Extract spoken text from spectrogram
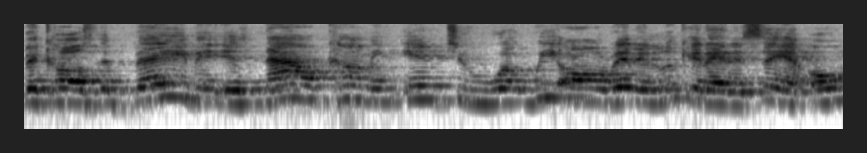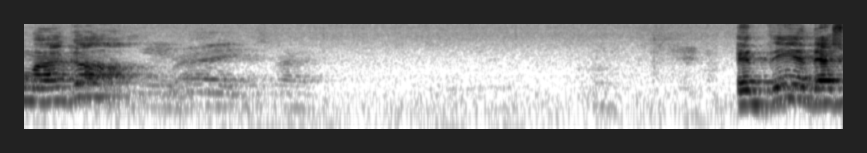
because the baby is now coming into what we already looking at and saying, oh my God. And then that's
